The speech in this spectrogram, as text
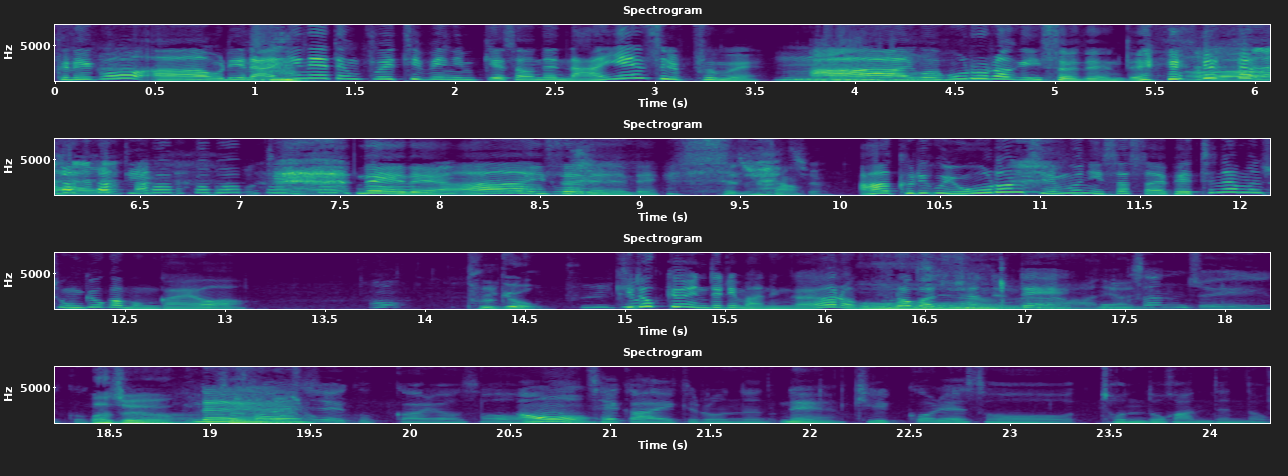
그리고, 아, 우리 라니네 등불 TV님께서는 나의 슬픔을. 아, 이건 호루라기 있어야 되는데. 아, 네네. 아, 있어야 되는데. 해줘야죠. 아, 그리고 요런 질문이 있었어요. 베트남은 종교가 뭔가요? 불교. 기독교인들이 많은가요? 라고 오. 물어봐 주셨는데. 아. 공산주의 국가. 맞아요. 네. 공산주의 국가여서 어. 제가 알기로는 네. 길거리에서 전도가 안 된다고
